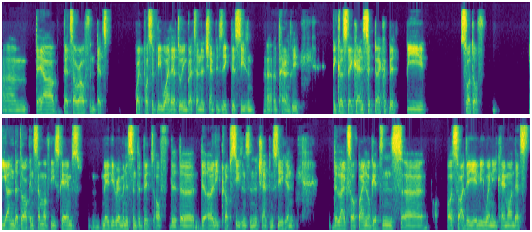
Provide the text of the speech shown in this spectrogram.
Um, they are better off, and that's quite possibly why they're doing better in the Champions League this season, uh, apparently, because they can sit back a bit, be sort of the underdog in some of these games, maybe reminiscent a bit of the the, the early Klopp seasons in the Champions League and the likes of Bynoe-Gittens, uh, also Adeyemi when he came on. That's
